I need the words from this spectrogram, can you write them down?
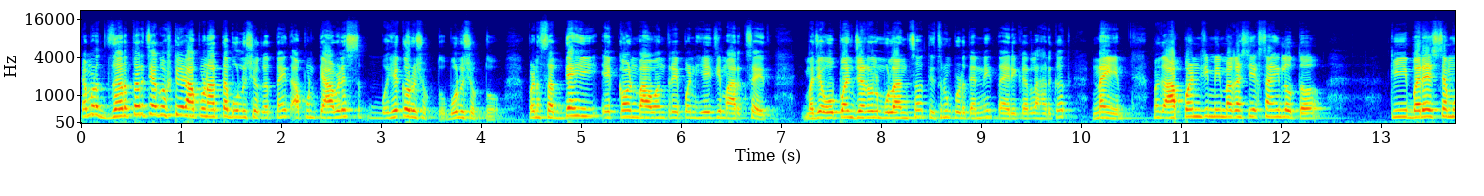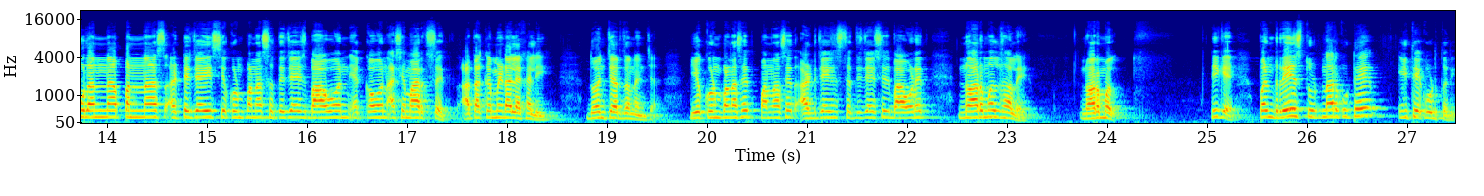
त्यामुळे जर तरच्या गोष्टीवर आपण आता बोलू शकत नाहीत आपण त्यावेळेस हे करू शकतो बोलू शकतो. पण सध्या ही एकावन्न बावन्न त्रेपन्न हे जे मार्क्स आहेत म्हणजे ओपन जनरल मुलांचं तिथून पुढे त्यांनी तयारी करायला हरकत नाही. मग आपण जी मी मगाशी एक सांगितलं होतं की बऱ्याचशा मुलांना पन्नास अठ्ठेचाळीस एकोणपन्नास सत्तेचाळीस बावन्न एकावन्न असे मार्क्स आहेत. आता कमेंट आल्या खाली दोन चार जणांच्या. एकोणपन्नास आहेत पन्नास आहेत अठ्ठेचाळीस सत्तेचाळीस आहेत बावन्न आहेत नॉर्मल झालं आहे नॉर्मल. ठीक आहे. पण रेंज तुटणार कुठे? इथे कुठतरी.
